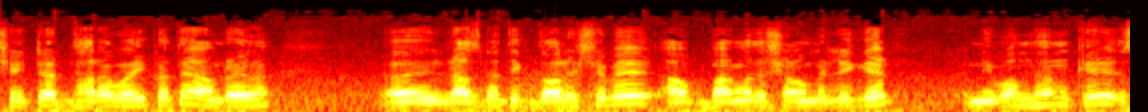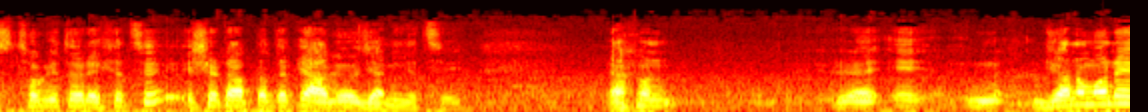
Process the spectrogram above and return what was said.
সেটার ধারাবাহিকতায় আমরা রাজনৈতিক দল হিসেবে বাংলাদেশ আওয়ামী লীগের নিবন্ধনকে স্থগিত রেখেছি, সেটা আপনাদেরকে আগেও জানিয়েছি। এখন জনমনে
